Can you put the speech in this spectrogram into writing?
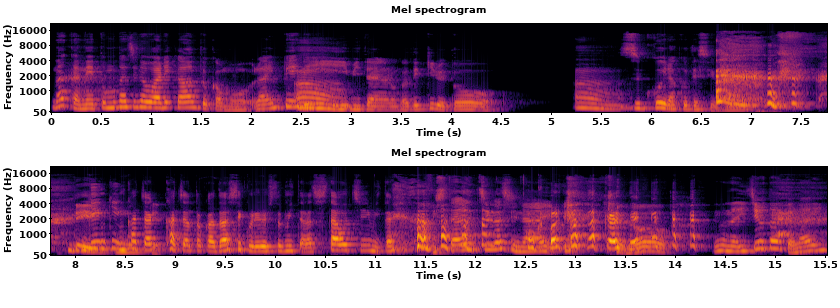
なんかね、友達の割り勘とかも LINEPay でいい、うんみたいなのができると、うん。すっごい楽ですよね。で現金カチャカチャとか出してくれる人見たら下打ちみたいな。下打ちはしないけど、でもね、一応なんか LINE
